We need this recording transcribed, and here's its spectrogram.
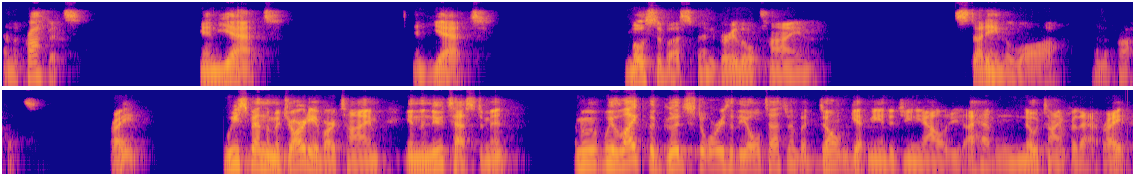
and the prophets. And yet, and yet, most of us spend very little time studying the law and the prophets, right? We spend the majority of our time in the New Testament I mean, we like the good stories of the Old Testament, but don't get me into genealogies. I have no time for that, right?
